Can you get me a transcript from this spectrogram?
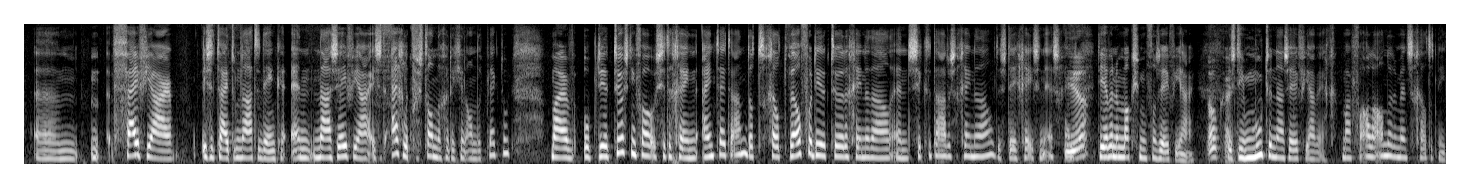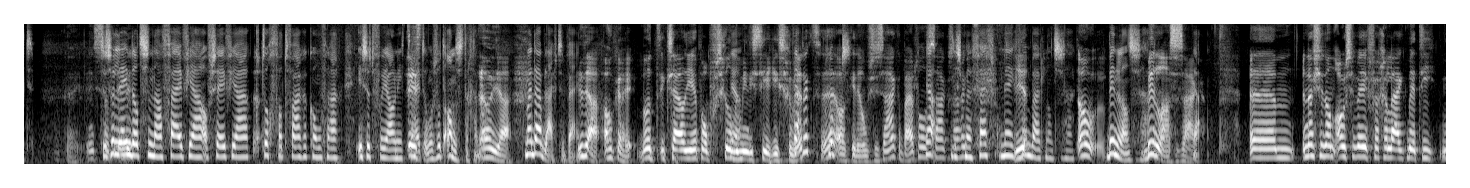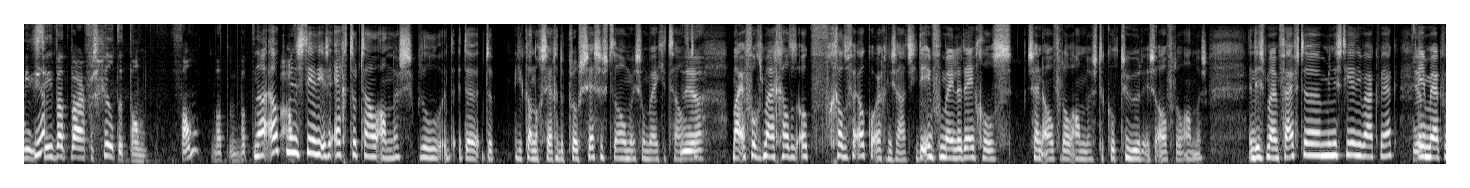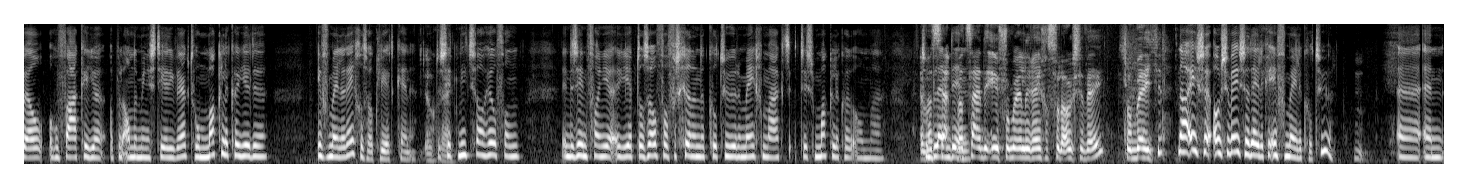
Ehm, vijf jaar is het tijd om na te denken. En na zeven jaar is het eigenlijk verstandiger dat je een andere plek doet. Maar op directeursniveau zit er geen eindtijd aan. Dat geldt wel voor directeuren-generaal en secretarissen-generaal, dus DG's en SG's. Ja. Die hebben een maximum van zeven jaar. Dus die moeten na zeven jaar weg. Maar voor alle andere mensen geldt het niet. Oké. Is Het is in alleen dat ze na vijf jaar of zeven jaar toch wat vaker komen vragen... is het voor jou niet Is- tijd om eens wat anders te gaan doen? Oh ja. Maar daar blijft het bij. Ja, oké. Want ik zei al, je hebt op verschillende Ja. ministeries gewerkt. hè? klopt. Ook economische zaken, buitenlandse Ja, zaken. zag mijn vijf... Nee, Ja. geen buitenlandse zaken. Oh, Binnenlandse zaken. Binnenlandse zaken. Ehm, en als je dan OCW vergelijkt met die ministerie, wat, waar verschilt het dan van? Wat, wat, Nou, elk ministerie is echt totaal anders. Ik bedoel, de, de- je kan nog zeggen de processenstroom is zo'n beetje hetzelfde. Ja. Maar volgens mij geldt het ook geldt het voor elke organisatie. De informele regels zijn overal anders. De cultuur is overal anders. En dit is mijn vijfde ministerie waar ik werk. Ja. En je merkt wel, hoe vaker je op een ander ministerie werkt... hoe makkelijker je de informele regels ook leert kennen. Er zit niet zo heel veel... In de zin van, je, je hebt al zoveel verschillende culturen meegemaakt. Het is makkelijker om eh En te wat, zijn, blenden wat zijn de informele regels van de OCW? Zo'n beetje? Nou, is, eh, OCW is een redelijke informele cultuur. Eh, en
